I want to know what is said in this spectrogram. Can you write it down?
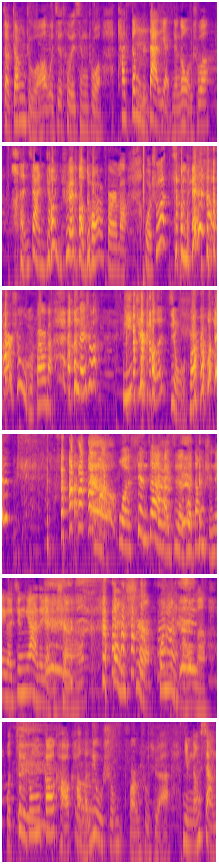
叫张哲，我记得特别清楚，他瞪着大的眼睛跟我说。韩夏，你知道你数学考多少分儿吗？我说怎么也得考二十五分儿吧。然后他说你只考了九分儿，我 我现在还记得他当时那个惊讶的眼神。但是，观众朋友们，我最终高考考了六十五分儿数学，你们能想，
